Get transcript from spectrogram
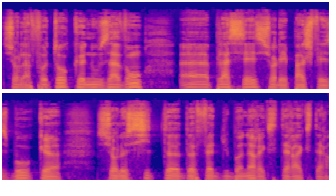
sur la photo que nous avons placée sur les pages Facebook, sur le site de Fête du Bonheur, etc., etc.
